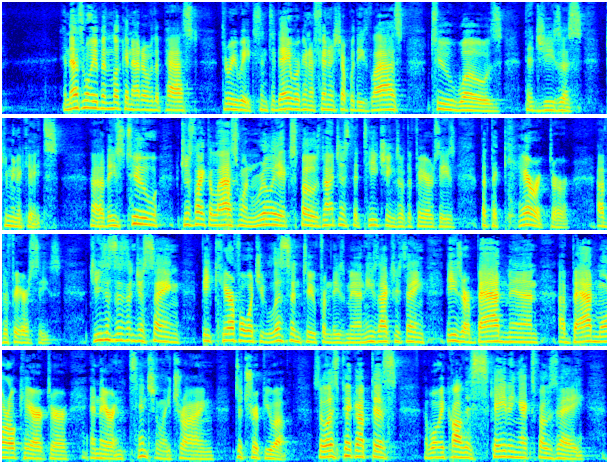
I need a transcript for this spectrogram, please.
And that's what we've been looking at over the past three weeks. And today we're going to finish up with these last two woes that Jesus communicates. Uh, these two, just like the last one, really expose not just the teachings of the Pharisees, but the character of the Pharisees. Jesus isn't just saying, be careful what you listen to from these men. He's actually saying these are bad men, a bad moral character, and they're intentionally trying to trip you up. So let's pick up this, what we call this scathing expose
